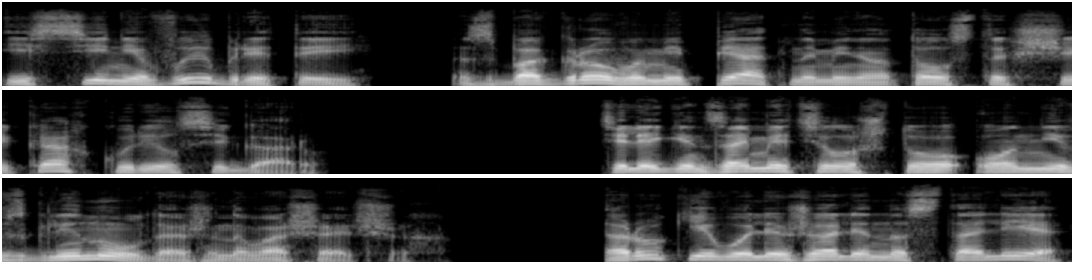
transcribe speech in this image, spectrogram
из сине выбритый, с багровыми пятнами на толстых щеках, курил сигару. Телегин заметил, что он не взглянул даже на вошедших. Руки его лежали на столе,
